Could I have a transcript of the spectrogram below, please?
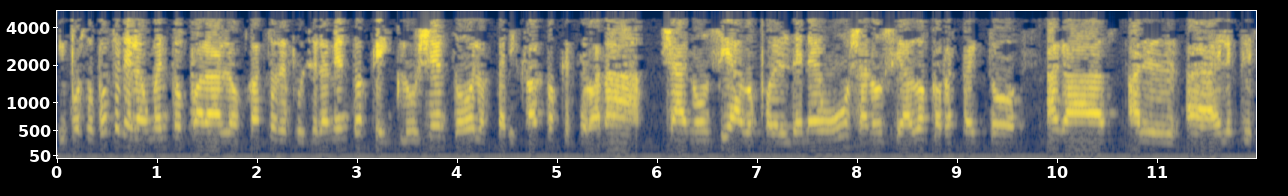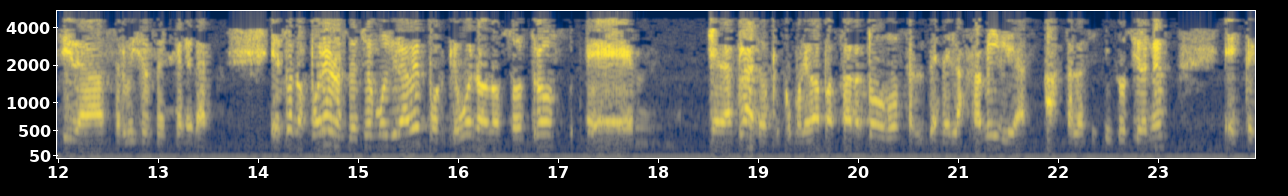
y por supuesto ni el aumento para los gastos de funcionamiento que incluyen todos los tarifazos que se van a ya anunciados por el DNU, ya anunciados con respecto a gas, al, a electricidad, servicios en general. Eso nos pone en una situación muy grave porque, bueno, nosotros eh, queda claro que como le va a pasar a todos, desde las familias hasta las instituciones, este,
